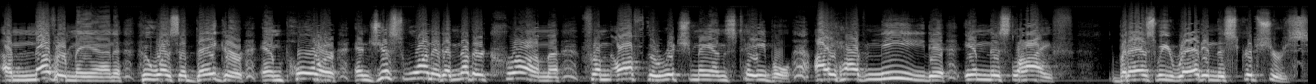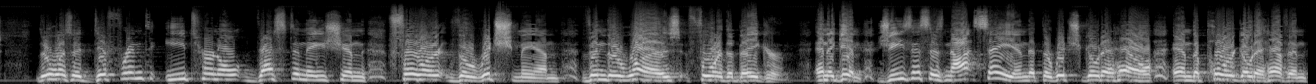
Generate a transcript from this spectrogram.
another man who was a beggar and poor and just wanted another crumb from off the rich man's table. I have need in this life. But as we read in the scriptures, there was a different eternal destination for the rich man than there was for the beggar. And again, Jesus is not saying that the rich go to hell and the poor go to heaven.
